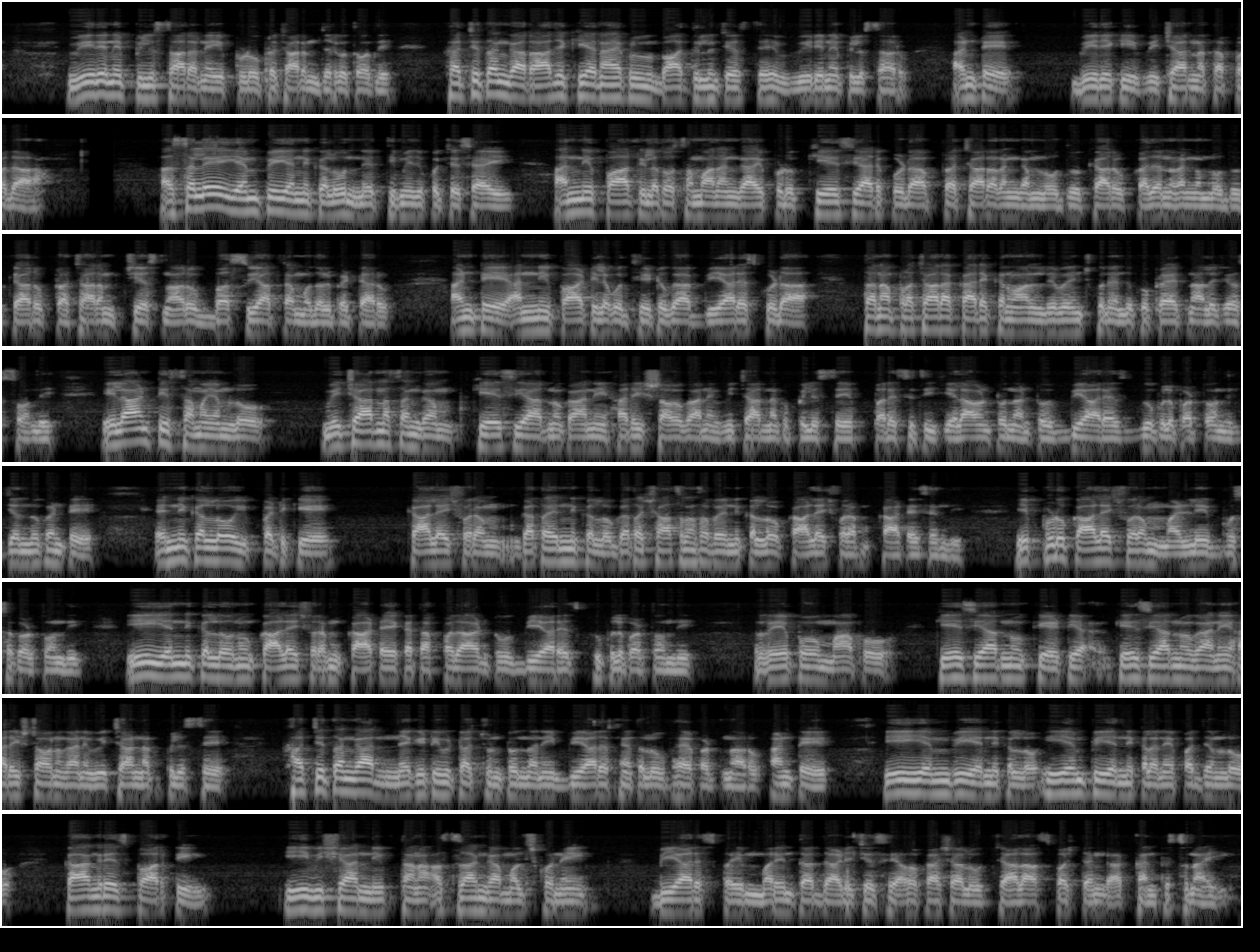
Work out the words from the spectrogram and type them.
వీరిని పిలుస్తారని ఇప్పుడు ప్రచారం జరుగుతోంది. ఖచ్చితంగా రాజకీయ నాయకులను బాధ్యులను చేస్తే వీరినే పిలుస్తారు. అంటే వీరికి విచారణ తప్పదా? అసలే ఎంపీ ఎన్నికలు నెత్తి మీదకి వచ్చేసాయి అన్ని పార్టీలతో సమానంగా ఇప్పుడు కేసీఆర్ కూడా ప్రచార రంగంలో దూకారు కథన రంగంలో దూకారు ప్రచారం చేస్తున్నారు బస్సు యాత్ర మొదలుపెట్టారు. అంటే అన్ని పార్టీలకు ధీటుగా బీఆర్ఎస్ కూడా తన ప్రచార కార్యక్రమాలు నిర్వహించుకునేందుకు ప్రయత్నాలు చేస్తోంది. ఇలాంటి సమయంలో విచారణ సంఘం కేసీఆర్ను కానీ హరీష్ రావు కానీ విచారణకు పిలిస్తే పరిస్థితి ఎలా ఉంటుందంటూ బీఆర్ఎస్ గుబులు పడుతోంది. ఎందుకంటే ఎన్నికల్లో ఇప్పటికే కాళేశ్వరం గత ఎన్నికల్లో గత శాసనసభ ఎన్నికల్లో కాళేశ్వరం కాటేసింది. ఇప్పుడు కాళేశ్వరం మళ్ళీ బుసకొడుతోంది ఈ ఎన్నికల్లోనూ కాళేశ్వరం కాటేయక తప్పదా అంటూ బీఆర్ఎస్ కూపులు పడుతోంది. రేపో మాపో కేసీఆర్ను కేటీఆర్ కేసీఆర్ను కానీ హరీష్ రావును కానీ విచారణకు పిలిస్తే ఖచ్చితంగా నెగిటివ్ టచ్ ఉంటుందని బీఆర్ఎస్ నేతలు భయపడుతున్నారు. అంటే ఈ ఎంపీ ఎన్నికల్లో ఈ ఎంపీ ఎన్నికల నేపథ్యంలో కాంగ్రెస్ పార్టీ ఈ విషయాన్ని తన అస్త్రంగా మలుచుకొని బీఆర్ఎస్పై మరింత దాడి చేసే అవకాశాలు చాలా స్పష్టంగా కనిపిస్తున్నాయి.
